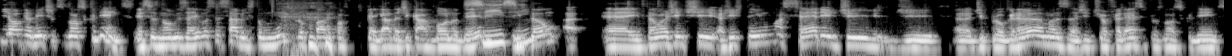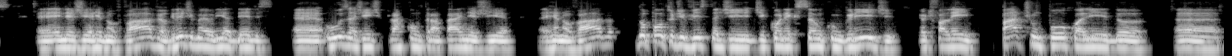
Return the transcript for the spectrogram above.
e obviamente dos nossos clientes. Esses nomes aí, você sabe, eles estão muito preocupados com a pegada de carbono deles. Sim, sim. Então, é, então a gente, a gente tem uma série de, de, uh, de programas, a gente oferece para os nossos clientes é, energia renovável, a grande maioria deles é, usa a gente para contratar energia renovável. Do ponto de vista de, de conexão com grid, eu te falei, parte um pouco ali do, uh,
